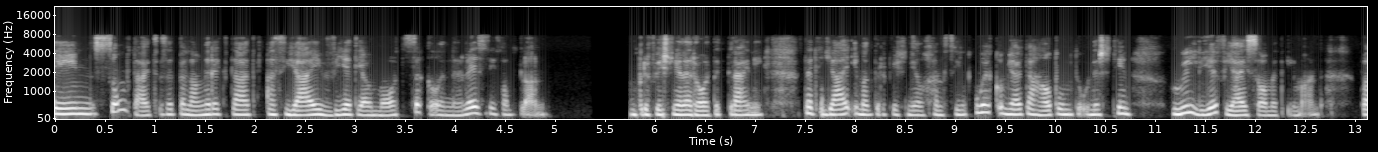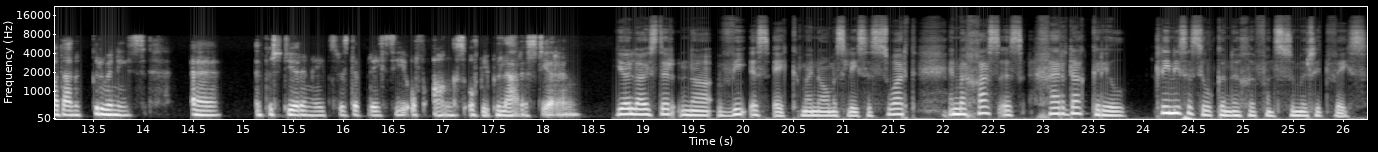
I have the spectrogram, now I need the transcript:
En soms is dit belangrik dat as jy weet jou maat sukkel en hulle is nie van plan om professionele raad te kry nie, dat jy iemand professioneel gaan sien ook om jou te help om te ondersteun hoe leef jy saam met iemand wat dan kronies 'n uh, 'n verstoring het soos depressie of angs of bipolêre storing. Jy luister na Wie is ek? My naam is Lise Swart en my gas is Gerda Kriel, kliniese sielkundige van Somerset Wes.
